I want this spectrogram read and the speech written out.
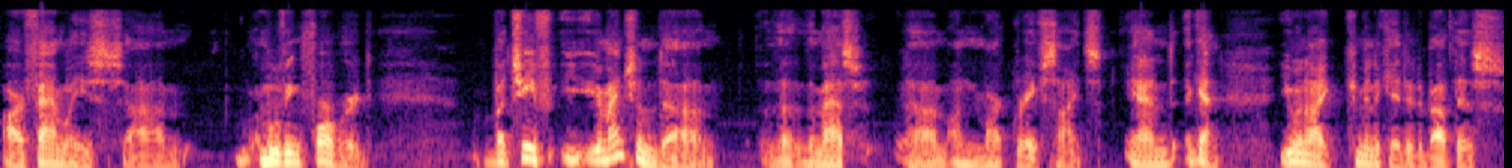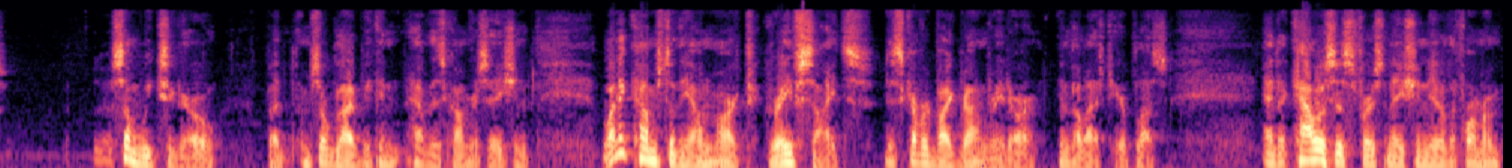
our families um, moving forward. But Chief, you mentioned uh, the the mass um, unmarked grave sites, and again, you and I communicated about this some weeks ago but I'm so glad we can have this conversation. When it comes to the unmarked grave sites discovered by ground radar in the last year plus, and at Cowessess First Nation near the former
